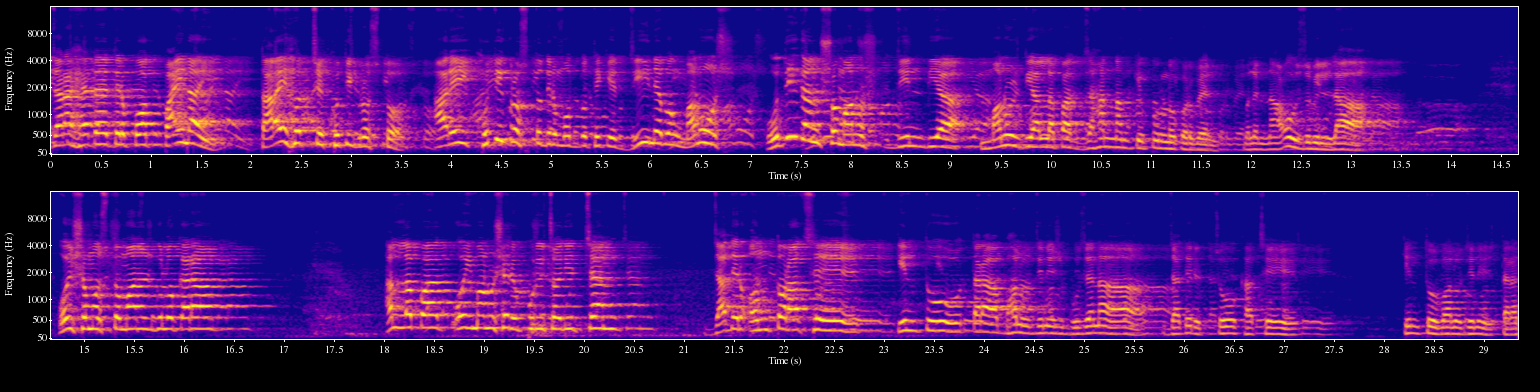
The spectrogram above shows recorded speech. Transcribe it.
যারা হেদায়েতের পথ পায় নাই, তারাই হচ্ছে ক্ষতিগ্রস্ত। আর এই ক্ষতিগ্রস্তদের মধ্য থেকে জিন এবং মানুষ অধিকাংশ মানুষ জিন দিয়া, মানুষ দিয়ে আল্লাহ পাক জাহান্নামকে পূর্ণ করবেন। বলেন নাউজুবিল্লাহ ওই সমস্ত মানুষগুলো কারা? আল্লাহ পাক ওই মানুষের পরিচয় দিচ্ছেন, যাদের অন্তর আছে, কিন্তু তারা ভালো জিনিস বুঝে না, যাদের চোখ আছে, কিন্তু ভালো জিনিস তারা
